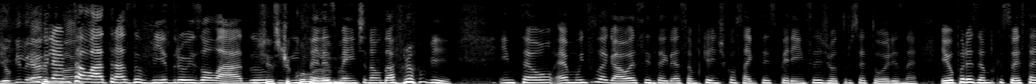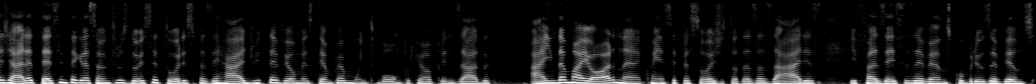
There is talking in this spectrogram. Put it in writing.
E o E o Guilherme, Guilherme lá, tá lá atrás do vidro, isolado. Infelizmente não dá pra ouvir. Então, é muito legal essa integração, porque a gente consegue ter experiências de outros setores, né? Eu, por exemplo, que sou estagiária, ter essa integração entre os dois setores, fazer rádio e TV ao mesmo tempo é muito bom, porque é um aprendizado ainda maior, né? Conhecer pessoas de todas as áreas e fazer esses eventos, cobrir os eventos,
